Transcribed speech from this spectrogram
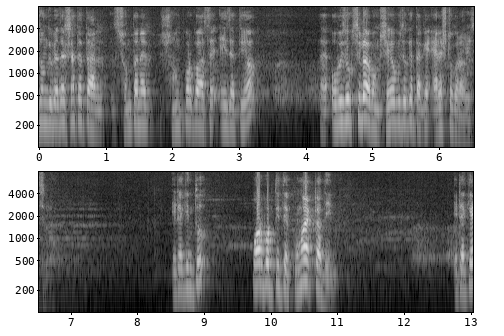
জঙ্গিবাদের সাথে তার সন্তানের সম্পর্ক আছে এই জাতীয় অভিযোগ ছিল এবং সেই অভিযোগে তাকে অ্যারেস্ট করা হয়েছিল। এটা কিন্তু পরবর্তীতে কোনো একটা দিন এটাকে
